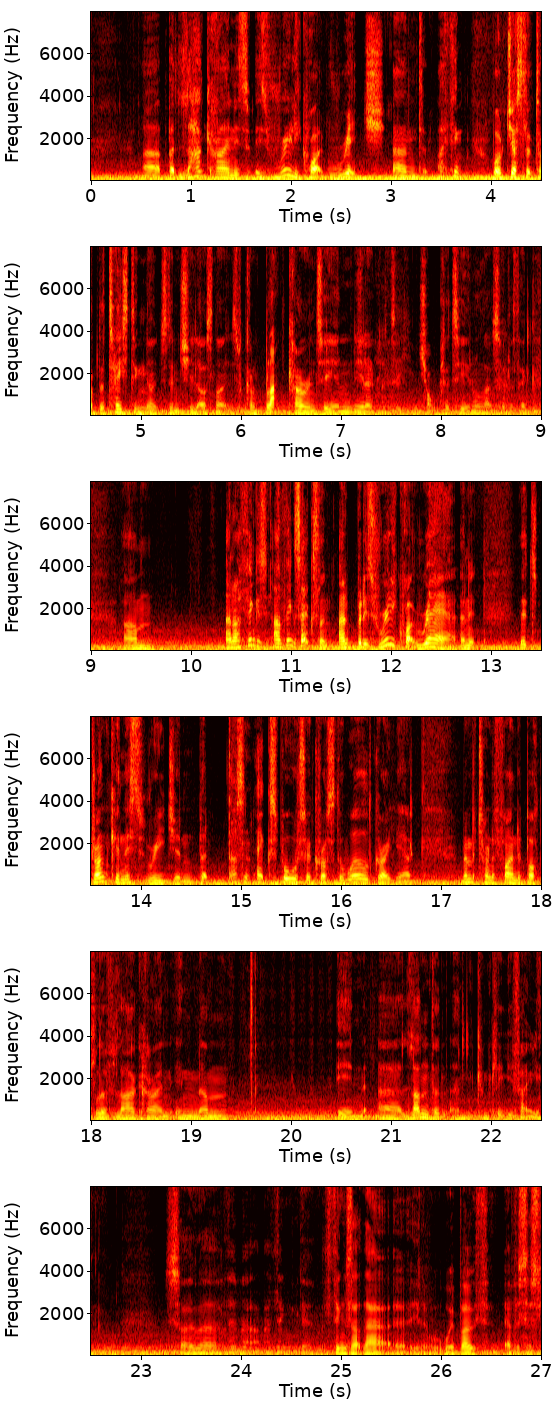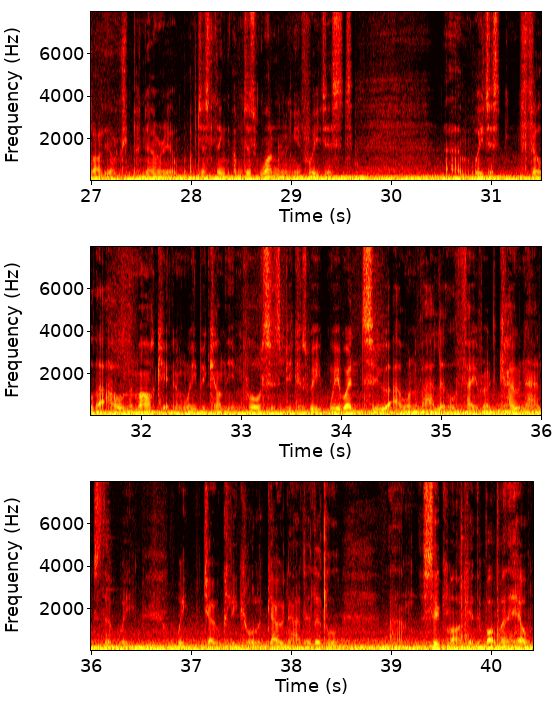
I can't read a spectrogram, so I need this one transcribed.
Uh, but Lagrein is, is really quite rich, and I think well, Jess looked up the tasting notes, didn't she, last night? It's kind of black curranty and you know chocolatey and all that sort of thing. Um, and I think it's I think it's excellent, and but it's really quite rare, and it it's drunk in this region, but doesn't export across the world greatly. I remember trying to find a bottle of Lagrein in um, in uh, London and completely failing. So uh, I think yeah, things like that. Uh, you know, we're both ever so slightly entrepreneurial. I'm just think I'm just wondering if we just um, we just fill that hole in the market and we become the importers because we, we went to uh, one of our little favourite conads that we, we jokingly call a gonad, a little um, supermarket at the bottom of the hill,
